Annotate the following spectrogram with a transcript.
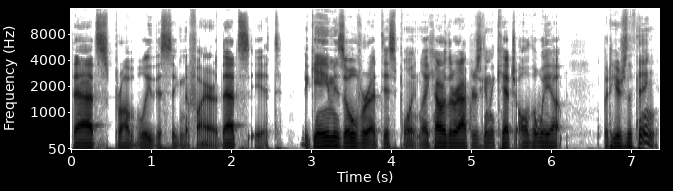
that's probably the signifier. That's it. The game is over at this point. Like, how are the Raptors going to catch all the way up? But here's the thing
